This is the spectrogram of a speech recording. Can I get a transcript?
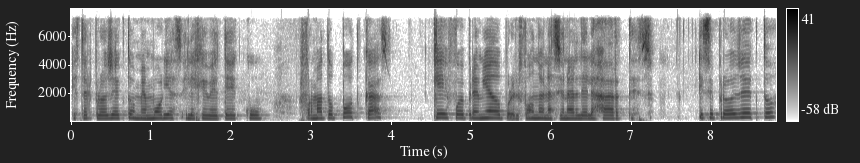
está el proyecto Memorias LGBTQ, formato podcast, que fue premiado por el Fondo Nacional de las Artes. Ese proyecto,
